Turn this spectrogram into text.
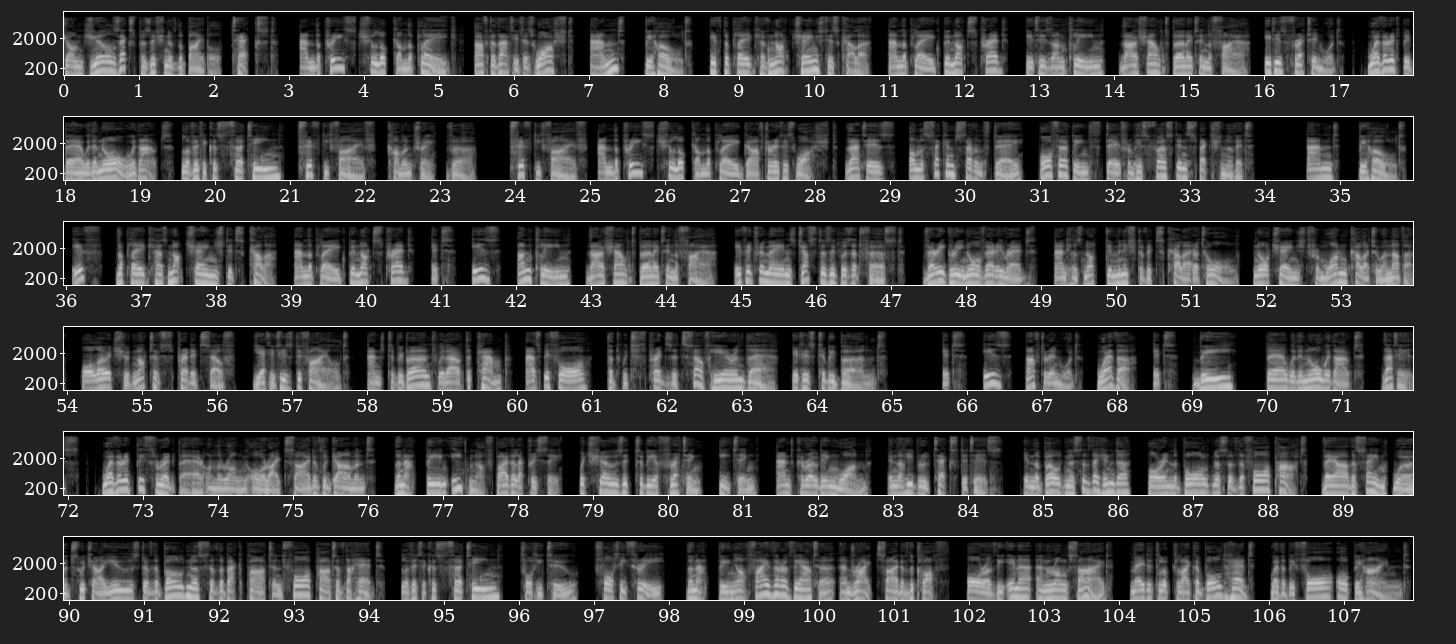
John Gill's exposition of the Bible text, and the priest shall look on the plague, after that it is washed, and, behold, if the plague have not changed his color, and the plague be not spread, it is unclean, thou shalt burn it in the fire, it is fret inward, whether it be bare within or without. Leviticus 13, 55. Commentary. Ver. 55. And the priest shall look on the plague after it is washed. That is, on the second seventh day, or thirteenth day from his first inspection of it. And, behold, if, the plague has not changed its color, and the plague be not spread, it, is, unclean, thou shalt burn it in the fire, if it remains just as it was at first, very green or very red, and has not diminished of its color at all, nor changed from one color to another, although it should not have spread itself, yet it is defiled, and to be burnt without the camp, as before, that which spreads itself here and there, it is to be burned. It is, after inward, whether it be bare within or without, that is, whether it be threadbare on the wrong or right side of the garment, the nap being eaten off by the leprosy, which shows it to be a fretting, eating, and corroding one, in the Hebrew text it is, in the boldness of the hinder, or in the baldness of the fore part, they are the same words which are used of the boldness of the back part and fore part of the head, Leviticus 13, 42, 43, the nap being off either of the outer and right side of the cloth, or of the inner and wrong side, made it look like a bald head, whether before or behind.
